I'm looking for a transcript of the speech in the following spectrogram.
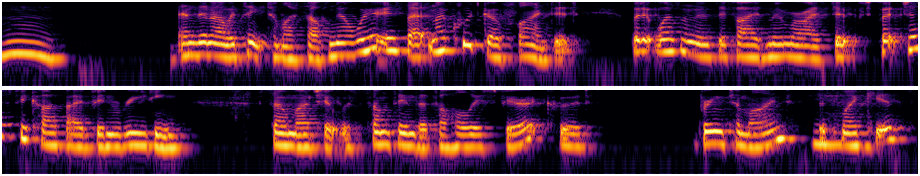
Mm. And then I would think to myself, now where is that? And I could go find it, but it wasn't as if I had memorized it. But just because I'd been reading so much, it was something that the Holy Spirit could bring to mind yeah. with my kids.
